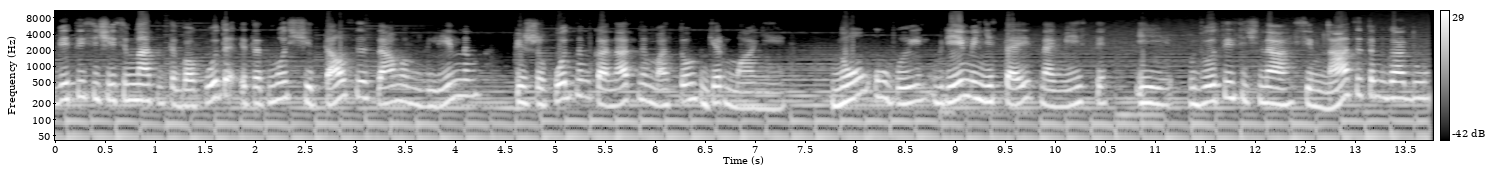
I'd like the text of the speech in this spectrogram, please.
2017 года, этот мост считался самым длинным пешеходным канатным мостом в Германии. Но, увы, время не стоит на месте – и в 2017 году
